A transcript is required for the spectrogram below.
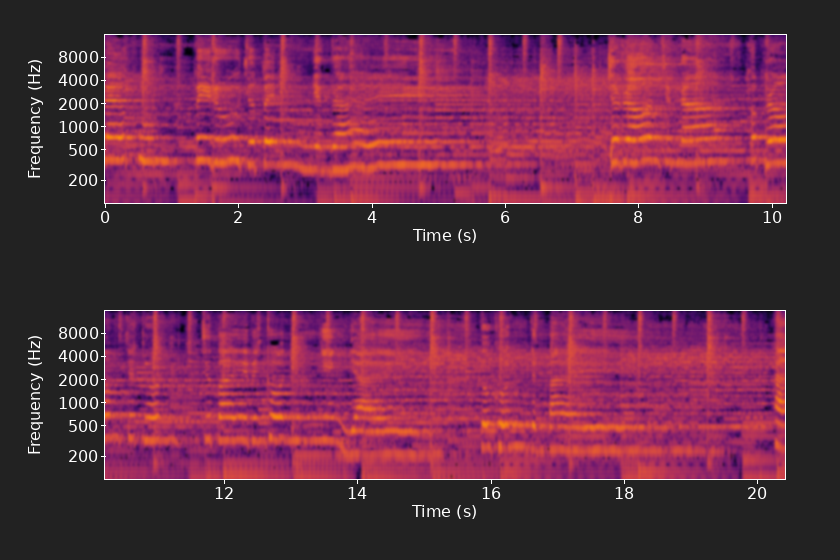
แล้วคุณไม่รู้จะเป็นอย่างไร จะร้อนจะหนาวก็พร้อมจะทน จะไปเป็นคนยิ่งใหญ่ ก็คุ้นกันไปพา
